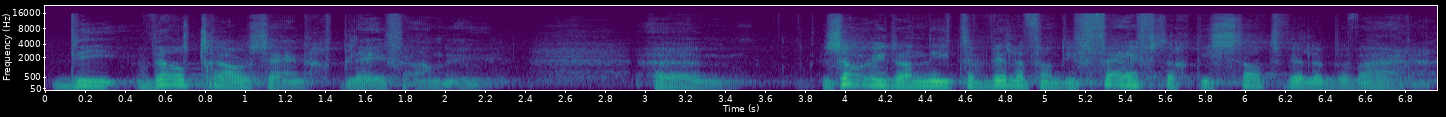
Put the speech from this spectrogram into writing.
die wel trouw zijn gebleven aan u. Um, zou u dan niet ter wille van die 50 die stad willen bewaren?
